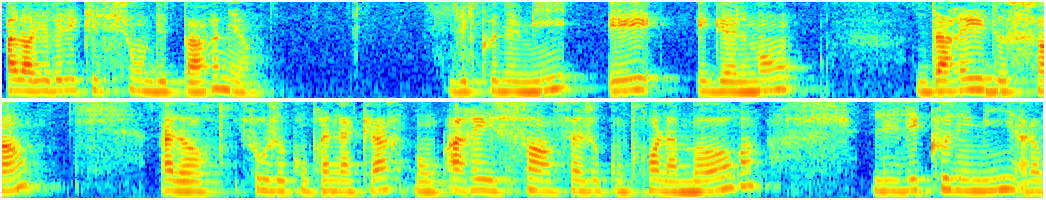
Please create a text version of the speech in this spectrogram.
Alors il y avait les questions d'épargne, d'économie et également d'arrêt et de fin. Alors, il faut que je comprenne la carte. Bon, arrêt et fin, ça je comprends, la mort. Les économies. Alors,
